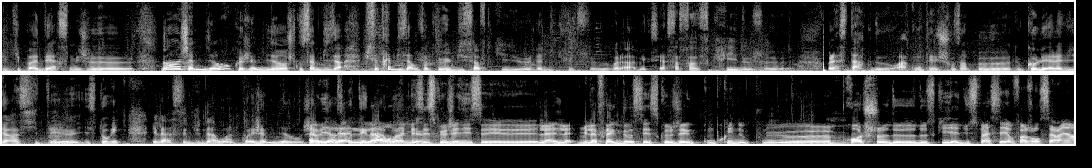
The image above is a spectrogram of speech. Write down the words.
l'équipe adverse. Mais je, non, j'aime bien, quoi, j'aime bien. Je trouve ça bizarre. C'est très bizarre, en fait, que Ubisoft, qui d'habitude, voilà, avec ses Assassin's Creed, voilà, Stark, de raconter les choses un peu, de coller à la véracité euh, historique. Et là, c'est du nawak, quoi. J'aime bien. Ah J'aime oui, bien là, ce côté là, on est- mais c'est ce que j'ai dit. C'est la- Mm. la- mais la flaque 2, c'est ce que j'ai compris de plus euh, Mm. proche de, de ce qui a dû se passer. Enfin, j'en sais rien.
